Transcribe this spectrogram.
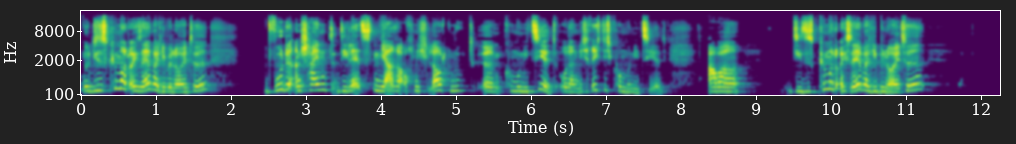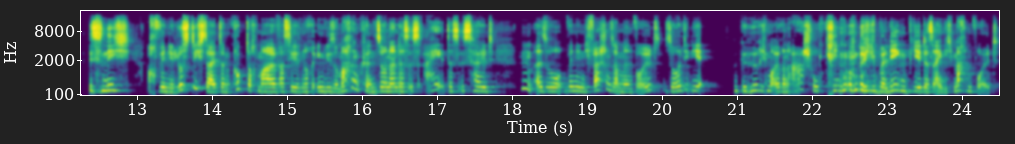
Nur dieses kümmert euch selber, liebe Leute, wurde anscheinend die letzten Jahre auch nicht laut genug äh, kommuniziert oder nicht richtig kommuniziert. Aber dieses kümmert euch selber, liebe Leute, ist nicht, ach, wenn ihr lustig seid, dann guckt doch mal, was ihr noch irgendwie so machen könnt, sondern das ist, das ist halt, hm, also wenn ihr nicht Flaschen sammeln wollt, solltet ihr gehörig mal euren Arsch hochkriegen und euch überlegen, wie ihr das eigentlich machen wollt.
